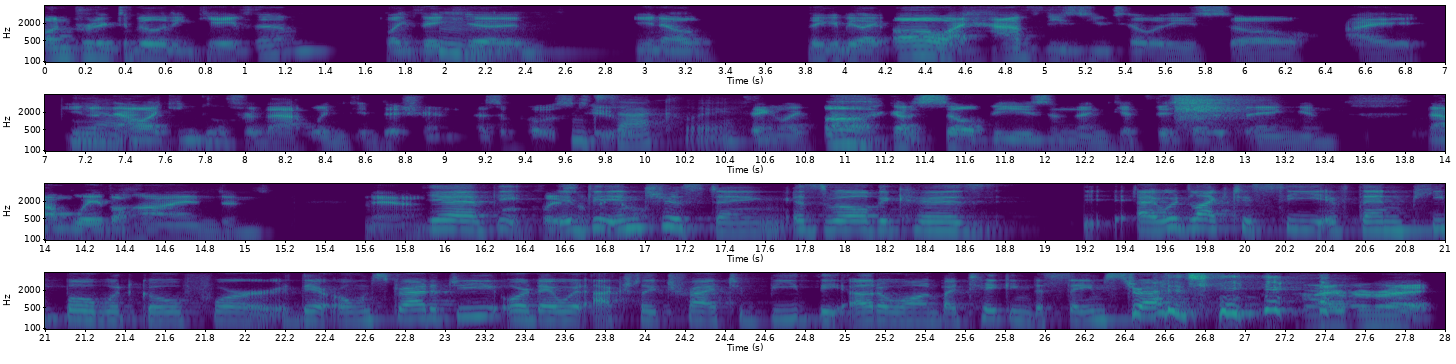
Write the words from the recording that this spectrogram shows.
unpredictability gave them. Like they Mm. could you know, they could be like, oh, I have these utilities, so I, you know, Yeah. now I can go for that win condition as opposed to Exactly. saying like, oh, I got to sell these and then get this other thing, and now I'm way behind, and man, Yeah, it'd be, it'd be else. interesting as well because I would like to see if then people would go for their own strategy or they would actually try to beat the other one by taking the same strategy. right, right, right.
